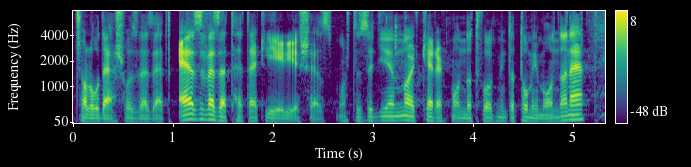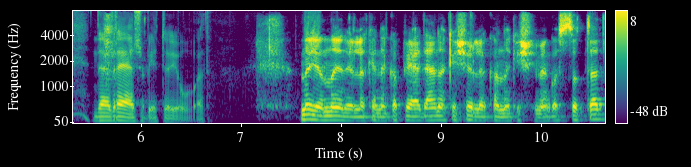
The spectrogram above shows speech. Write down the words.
csalódáshoz vezet. Ez vezethet egy kiéréshez. Most ez egy ilyen nagy kerekmondat volt, mint a Tomi mondaná, de ez RSB-től jó volt. Nagyon-nagyon örülök ennek a példának, és örülök annak is, hogy megosztottad,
